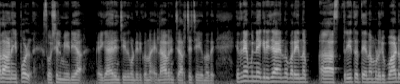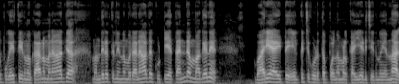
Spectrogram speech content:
അതാണ് ഇപ്പോൾ സോഷ്യൽ മീഡിയ കൈകാര്യം ചെയ്തുകൊണ്ടിരിക്കുന്ന എല്ലാവരും ചർച്ച ചെയ്യുന്നത്. ഇതിനെ മുന്നേ ഗിരിജ എന്ന് പറയുന്ന സ്ത്രീത്വത്തെ നമ്മൾ ഒരുപാട് പുകഴ്ത്തിയിരുന്നു. കാരണം അനാഥ മന്ദിരത്തിൽ നിന്നും ഒരു അനാഥ കുട്ടിയെ തന്റെ മകന് ഭാര്യയായിട്ട് ഏൽപ്പിച്ചു കൊടുത്തപ്പോൾ നമ്മൾ കൈയടിച്ചിരുന്നു. എന്നാൽ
